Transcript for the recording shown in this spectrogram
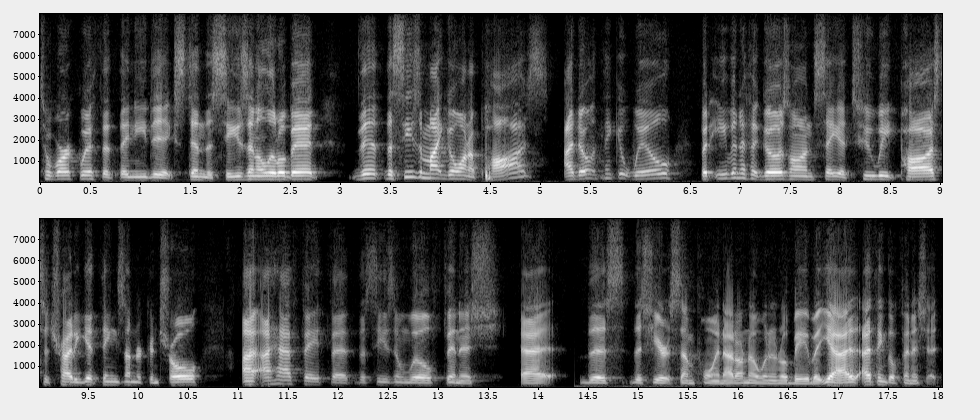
to work with. That they need to extend the season a little bit. The the season might go on a pause. I don't think it will, but even if it goes on, say, a two week pause to try to get things under control, I, I have faith that the season will finish at this this year at some point. I don't know when it'll be, but yeah, I, I think they'll finish it.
